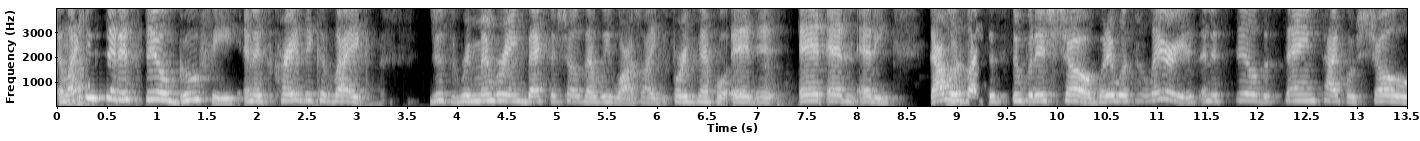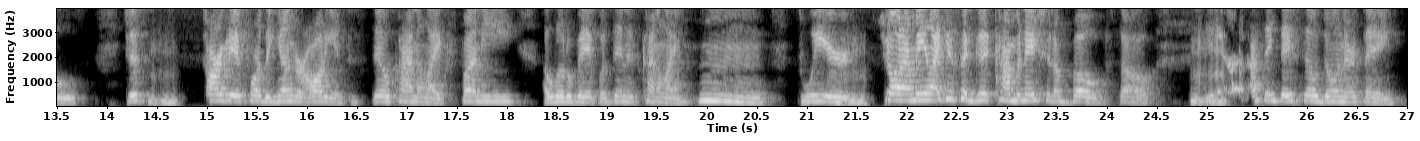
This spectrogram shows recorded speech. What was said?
And like you said, it's still goofy and it's crazy because like just remembering back the shows that we watched, like for example, Ed, Ed, Ed, Ed and Eddy. That was like the stupidest show, but it was hilarious, and it's still the same type of shows, just Mhm. Targeted for the younger audience. It's still kind of like funny a little bit, but then it's kind of like, hmm, it's weird. Mhm. You know what I mean? Like it's a good combination of both. So Mhm. yeah, I, I think they're still doing their thing.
